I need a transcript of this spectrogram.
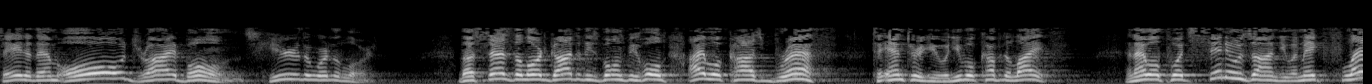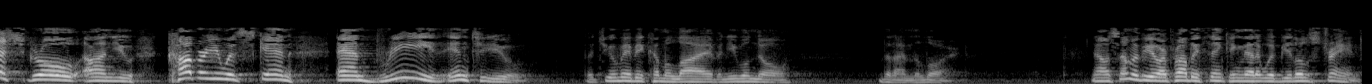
say to them, O dry bones, hear the word of the Lord. Thus says the Lord God to these bones, Behold, I will cause breath to enter you, and you will come to life. And I will put sinews on you and make flesh grow on you, cover you with skin, and breathe into you, that you may become alive and you will know that I'm the Lord. Now, some of you are probably thinking that it would be a little strange,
